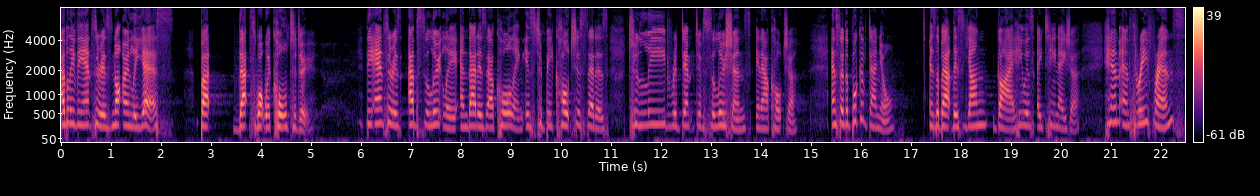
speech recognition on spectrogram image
I believe the answer is not only yes, but that's what we're called to do. The answer is absolutely, and that is our calling, is to be culture setters, to lead redemptive solutions in our culture. And so the book of Daniel is about this young guy. He was a teenager. Him and three friends,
